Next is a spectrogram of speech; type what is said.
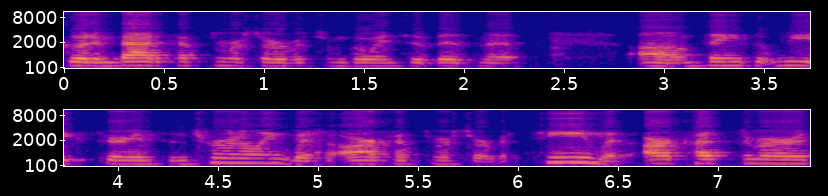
good and bad customer service from going to a business, um, things that we experience internally with our customer service team, with our customers,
